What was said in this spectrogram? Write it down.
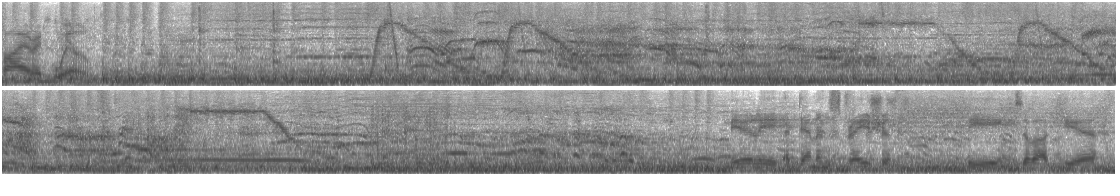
Fire at will. Merely a demonstration, beings of Akir.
